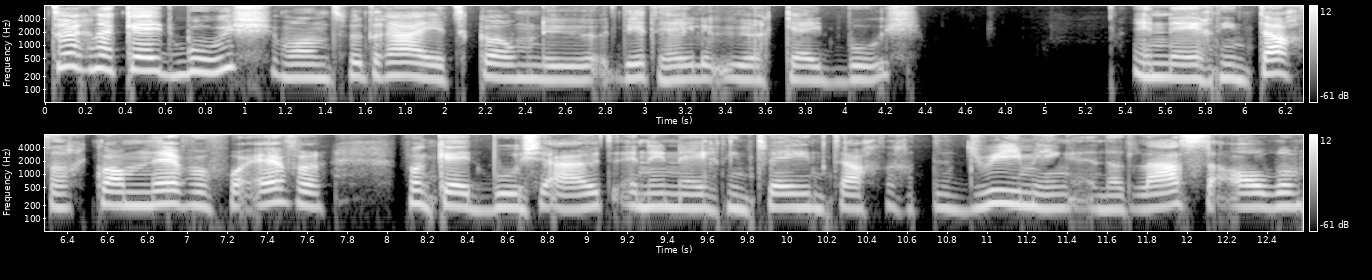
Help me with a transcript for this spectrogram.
Terug naar Kate Bush, want we draaien het komende uur, dit hele uur Kate Bush. In 1980 kwam Never Forever van Kate Bush uit en in 1982 The Dreaming. En dat laatste album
